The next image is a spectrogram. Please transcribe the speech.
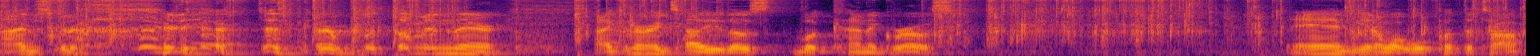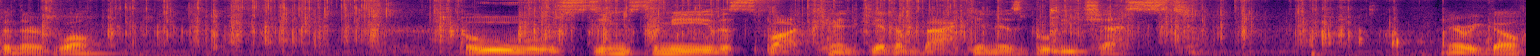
I'm just gonna just gonna put them in there. I can already tell you those look kind of gross. And you know what? We'll put the top in there as well. Ooh, seems to me the spot can't get him back in his booty chest. There we go.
